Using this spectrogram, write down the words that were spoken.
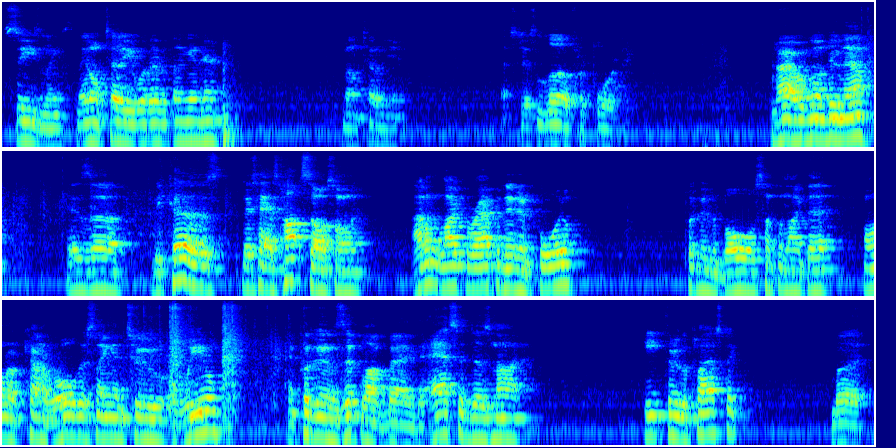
seasonings. They don't tell you what everything in here. I'm telling you. That's just love for pork. All right, what we're gonna do now is uh, because this has hot sauce on it, I don't like wrapping it in foil, putting it in a bowl, something like that. I want to kind of roll this thing into a wheel and put it in a Ziploc bag. The acid does not eat through the plastic, but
